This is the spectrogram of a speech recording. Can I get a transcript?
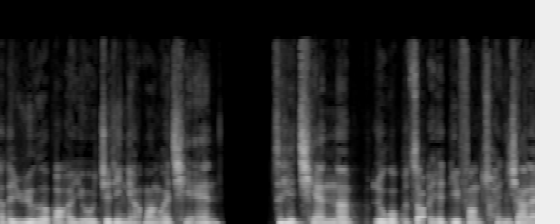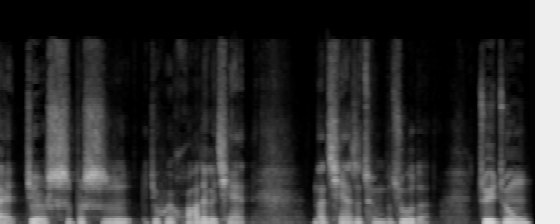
他的余额宝有接近两万块钱，这些钱呢，如果不找一些地方存下来，就时不时就会花这个钱，那钱是存不住的。最终，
